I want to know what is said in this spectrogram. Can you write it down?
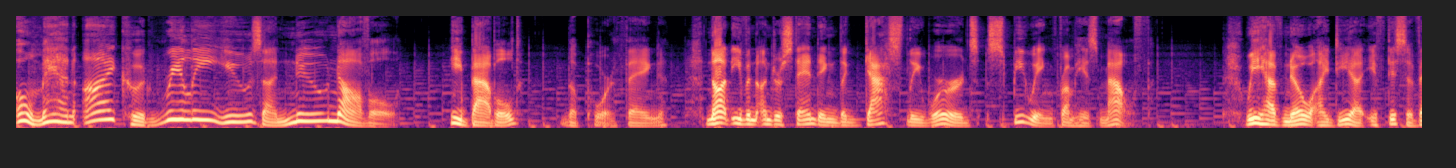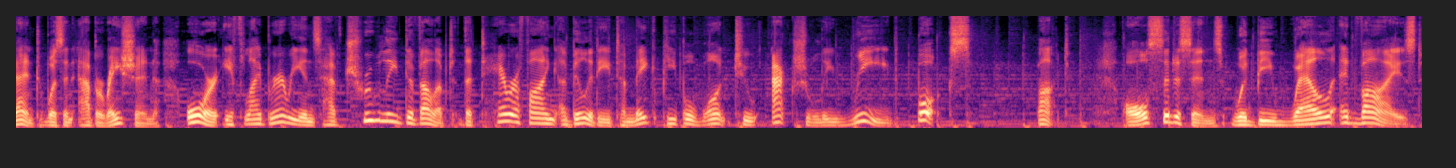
Oh man, I could really use a new novel. He babbled, the poor thing, not even understanding the ghastly words spewing from his mouth. We have no idea if this event was an aberration or if librarians have truly developed the terrifying ability to make people want to actually read books. But all citizens would be well advised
